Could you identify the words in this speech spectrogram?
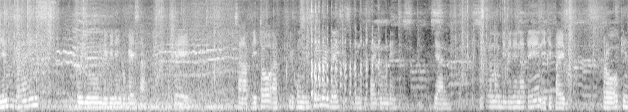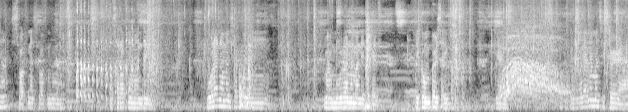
Ayun guys. Ito yung bibilin ko guys ha. Kasi sarap ito at yung receiver guys is 25 only. Yan. Ito naman bibili natin 85 Pro okay na. Swak na swak na. Masarap naman din. Mura naman siya pang mamura naman ito guys. I-compare sa iba. Yan. Ito, wala naman si Sir. ah.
